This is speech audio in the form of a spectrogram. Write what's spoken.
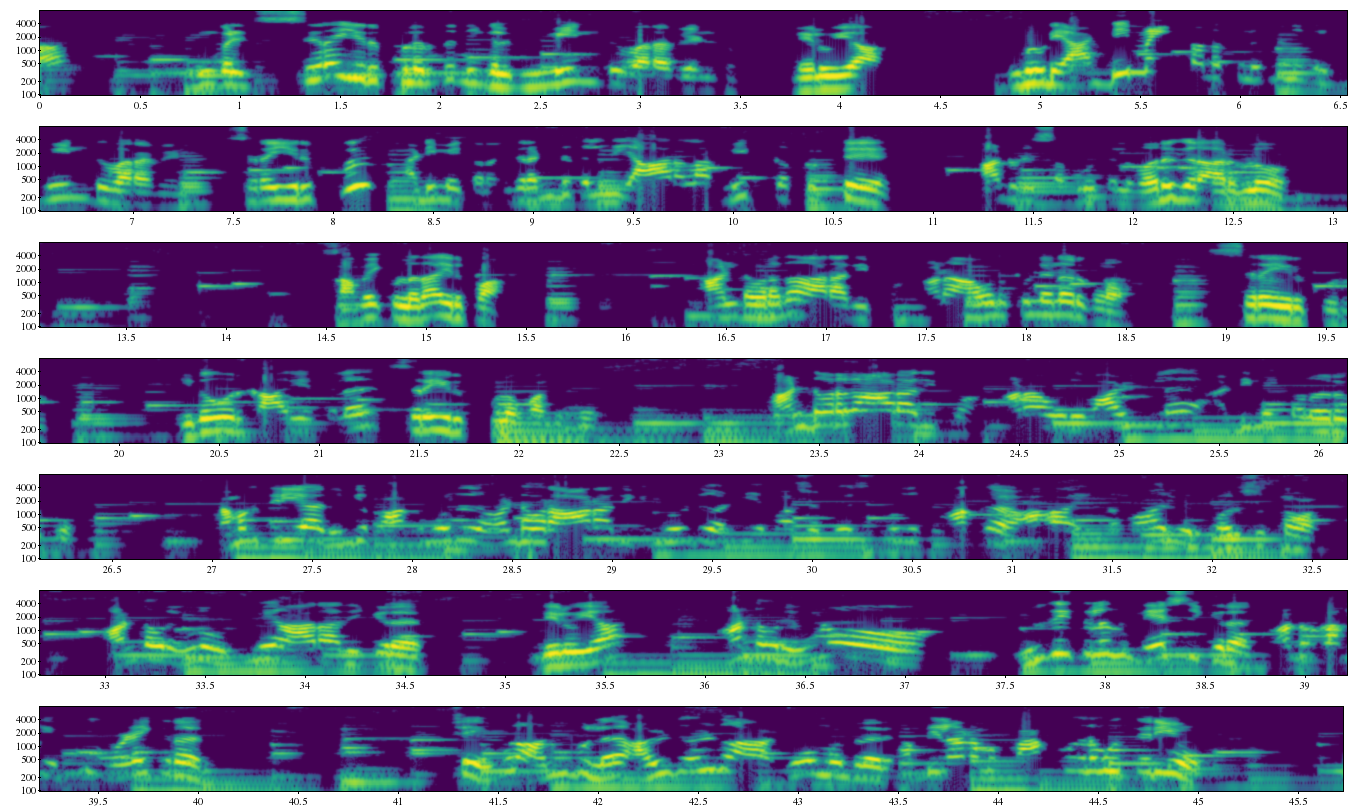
உங்கள் சிறையிருப்பிலிருந்து நீங்கள் மீண்டு வர வேண்டும். ஹalleluya. உங்களுடைய அடிமைத்தனத்திலிருந்து நீங்கள் மீண்டு வர வேண்டும். சிறையிருப்பு அடிமைத்தனம். இது ரெண்டுத்திலிருந்து யாரெல்லாம் மீட்கப்பட்டு ஆண்டுடைய சமூகத்தில் வருகிறார்களோ சபைக்குள்ளதான் இருப்பான். ஆண்டவரை தான் ஆராதிப்பான். ஆனா அவனுக்குள்ள என்ன இருக்கும்? சிறையிருப்பு இருக்கும். ஏதோ ஒரு காரியத்துல சிறையிருப்புக்குள்ள பார்த்துட்டு ஆண்டவரை தான் ஆராதிப்பான். ஆனா அவனுடைய வாழ்க்கையில அடிமைத்தனம் இருக்கும். நமக்கு தெரியாது. இங்க பார்க்கும்போது ஆண்டவரை ஆராதிக்கும் போது அந்நிய பாஷை பேசும்போது பார்க்க ஆஹா இந்த மாதிரி ஒரு பரிசுத்தம் ஆண்டவர் எவ்வளவு உண்மையா ஆராதிக்கிறார். லேலுயா ஆண்டவர் எவ்வளவு இருதயத்திலிருந்து நேசிக்கிறார். ஆண்டவராக எப்படி உழைக்கிறார். சரி எவ்வளவு அன்புல அழுது அழுது ஜோம் பண்றாரு. அப்படிலாம் நம்ம பார்க்கும்போது நமக்கு தெரியும்.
